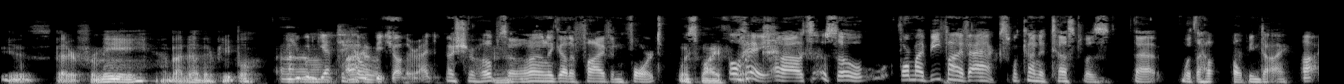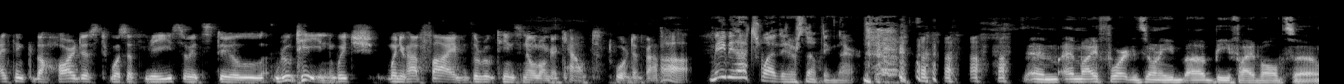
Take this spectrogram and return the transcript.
is better for me. How about other people? You would get to Uh, help each other, right? I sure hope so. I only got a five in fort. What's my Oh, hey, uh, so, so for my B5 axe, what kind of test was that with the hel- helping die? Uh, I think the hardest was a three, so it's still routine, which when you have five, the routines no longer count toward advancement. Ah, maybe that's why there's nothing there. And, and my fort is only uh, B5 also.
